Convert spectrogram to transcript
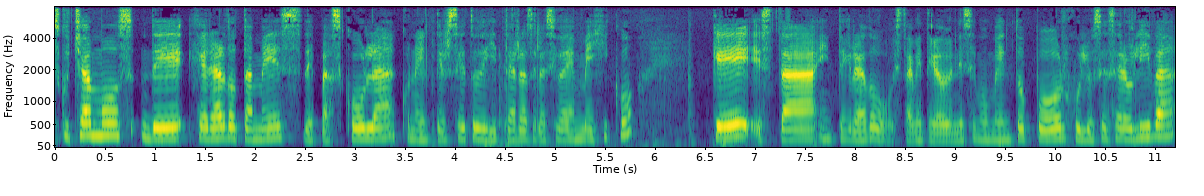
Escuchamos de Gerardo Tamés de Pascola con el terceto de guitarras de la Ciudad de México que está integrado o estaba integrado en ese momento por Julio César Oliva,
